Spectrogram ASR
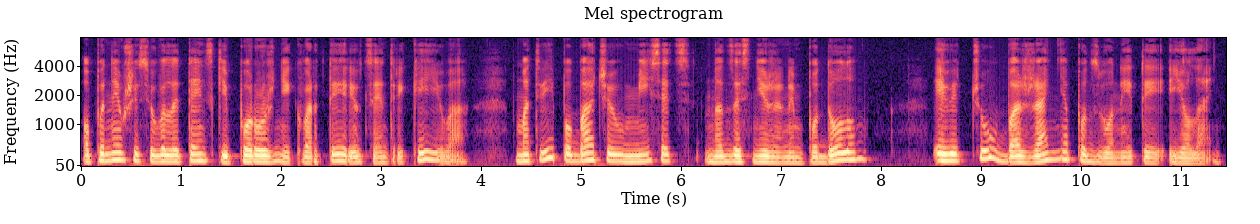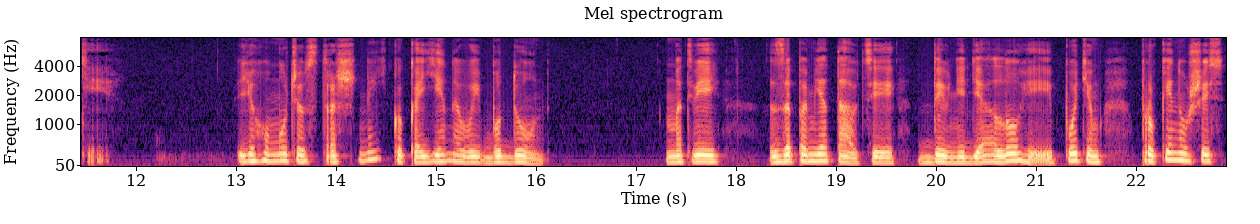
опинившись у велетенській порожній квартирі в центрі Києва, Матвій побачив місяць над засніженим подолом і відчув бажання подзвонити Йолантії. Його мучив страшний кокаїновий будун. Матвій запам'ятав ці дивні діалоги і потім, прокинувшись,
